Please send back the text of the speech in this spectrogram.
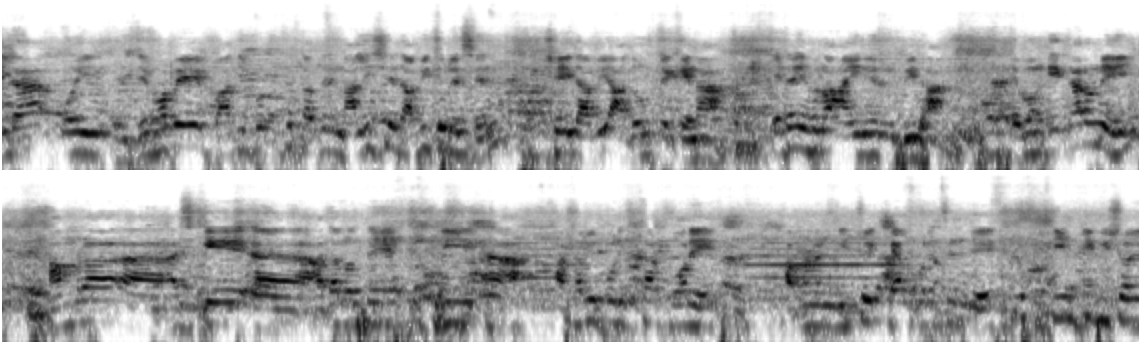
এটা ওই যেভাবে বাদীপক্ষ তাদের নালিশে দাবি করেছেন, সেই দাবি আদৌ থেকে না। এটাই হলো আইনের বিধান। এবং এ কারণেই আমরা আজকে আদালতে প্রি আসামি পরীক্ষার পরে আপনারা নিশ্চয়ই খেয়াল করেছেন যে তিনটি বিষয়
